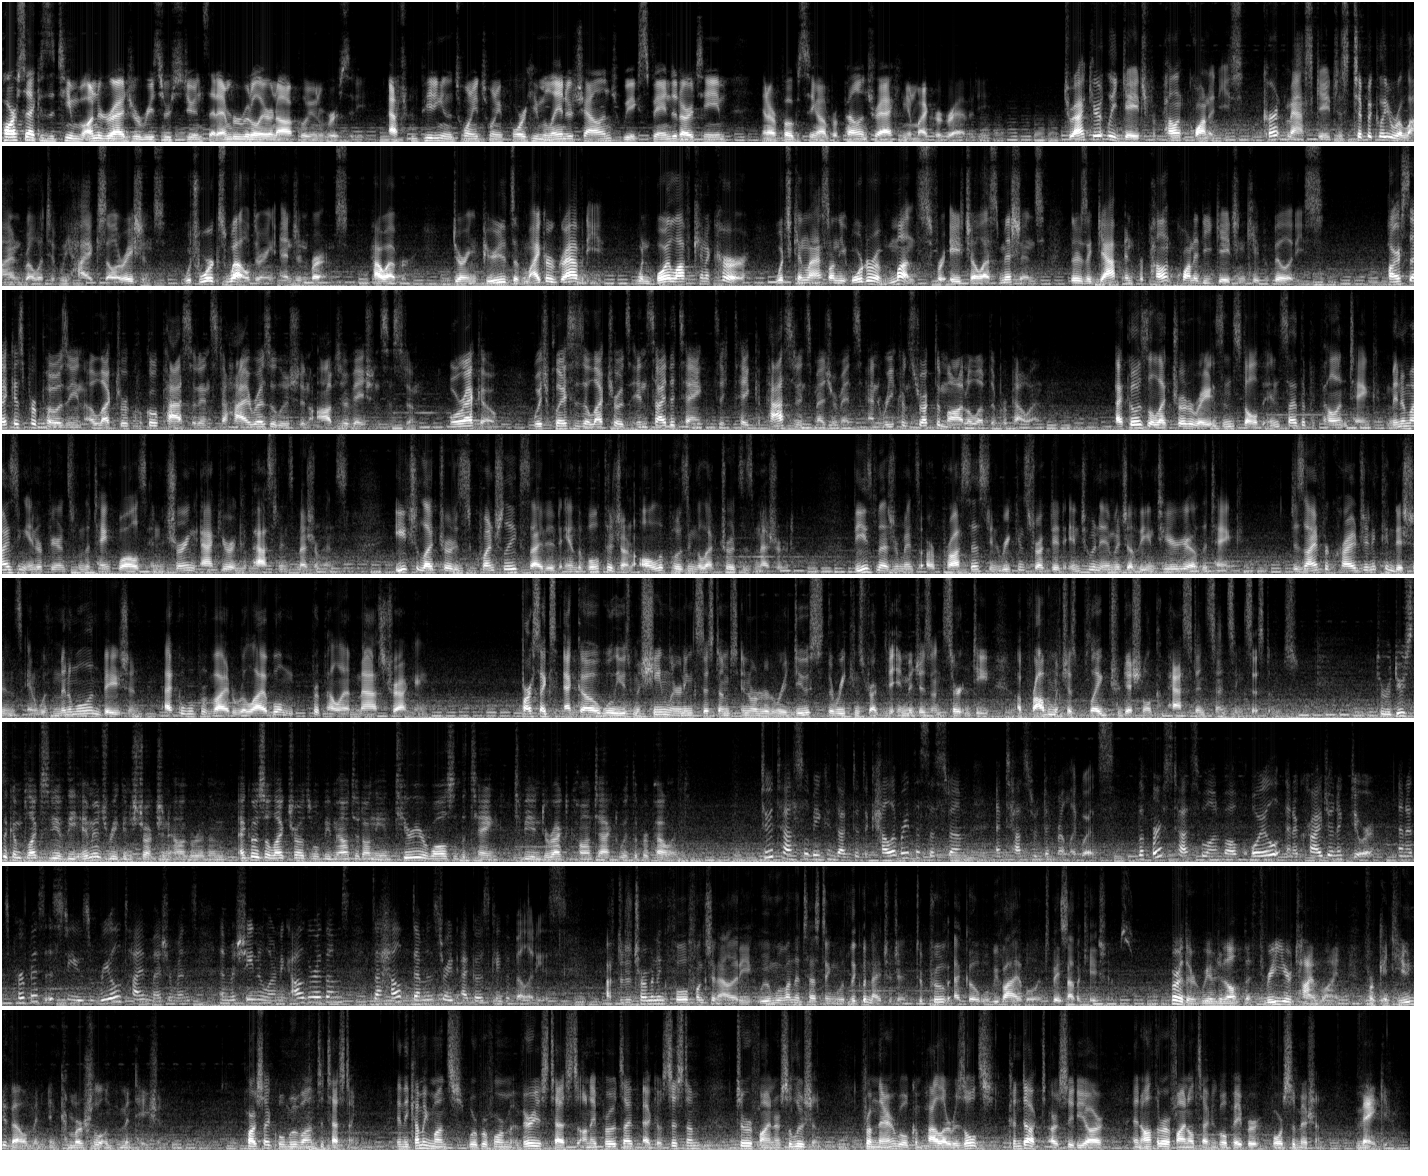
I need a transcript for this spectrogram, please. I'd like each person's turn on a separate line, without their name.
Parsec is a team of undergraduate research students at Embry-Riddle Aeronautical University. After competing in the 2024 Human Lander Challenge, we expanded our team and are focusing on propellant tracking and microgravity.
To accurately gauge propellant quantities, current mass gauges typically rely on relatively high accelerations, which works well during engine burns. However, during periods of microgravity, when boil-off can occur, which can last on the order of months for HLS missions, there's a gap in propellant quantity gauging capabilities.
Parsec is proposing electrical capacitance to high resolution observation system, or ECHO, which places electrodes inside the tank to take capacitance measurements and reconstruct a model of the propellant.
ECHO's electrode array is installed inside the propellant tank, minimizing interference from the tank walls and ensuring accurate capacitance measurements. Each electrode is sequentially excited and the voltage on all opposing electrodes is measured. These measurements are processed and reconstructed into an image of the interior of the tank. Designed for cryogenic conditions and with minimal invasion, ECHO will provide reliable propellant mass tracking.
Parsec's ECHO will use machine learning systems in order to reduce the reconstructed image's uncertainty, a problem which has plagued traditional capacitance sensing systems.
To reduce the complexity of the image reconstruction algorithm, ECHO's electrodes will be mounted on the interior walls of the tank to be in direct contact with the propellant.
Two tests will be conducted to calibrate the system and test with different liquids. The first test will involve oil and a cryogenic dewar, and its purpose is to use real-time measurements and machine learning algorithms to help demonstrate ECHO's capabilities.
After determining full functionality, we will move on to testing with liquid nitrogen to prove ECHO will be viable in space applications.
Further, we have developed a three-year timeline for continued development and commercial implementation.
Parsec will move on to testing. In the coming months, we'll perform various tests on a prototype ECHO system to refine our solution. From there, we'll compile our results, conduct our CDR, and author our final technical paper for submission.
Thank you.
